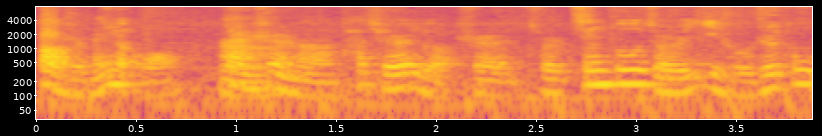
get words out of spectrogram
倒是没有，但是呢，它确实有是，就是京都就是艺术之都，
